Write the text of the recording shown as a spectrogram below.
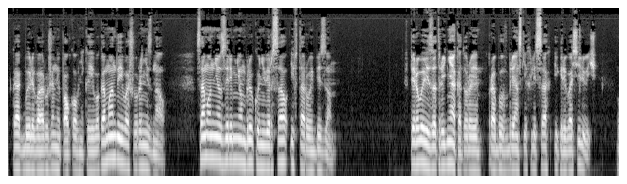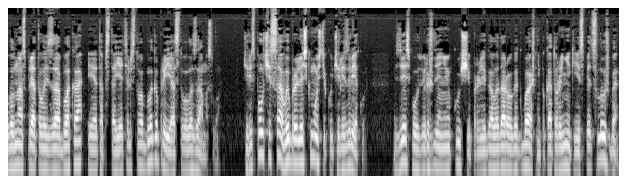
Как были вооружены полковника и его команда, Ивашура не знал. Сам он нес за ремнем брюк универсал и второй бизон. Впервые за три дня, которые пробыл в брянских лесах Игорь Васильевич, луна спряталась за облака, и это обстоятельство благоприятствовало замыслу. Через полчаса выбрались к мостику через реку. Здесь, по утверждению Кущи, пролегала дорога к башне, по которой некие спецслужбы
